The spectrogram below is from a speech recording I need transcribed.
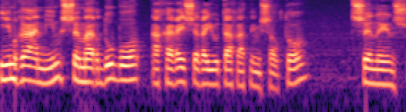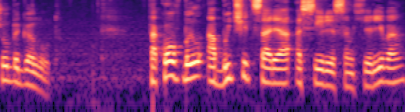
им Раамим, Шемардубо, Ахарей Шараю Тахат Мимшалто, Шенеиншу Бегалут. Таков был обычай царя Ассирии Санхирива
